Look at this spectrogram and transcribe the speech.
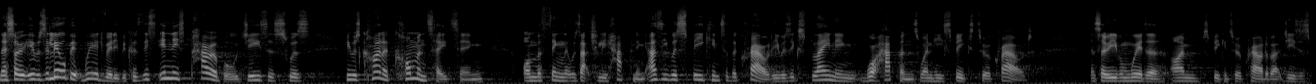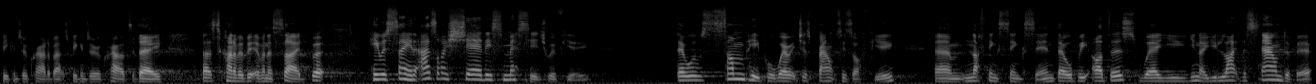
Now, so it was a little bit weird, really, because this, in this parable, Jesus was, he was kind of commentating on the thing that was actually happening. As he was speaking to the crowd, he was explaining what happens when he speaks to a crowd. And so, even weirder, I'm speaking to a crowd about Jesus speaking to a crowd about speaking to a crowd today. That's kind of a bit of an aside. But he was saying, as I share this message with you, there will be some people where it just bounces off you, um, nothing sinks in. There will be others where you, you know, you like the sound of it,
